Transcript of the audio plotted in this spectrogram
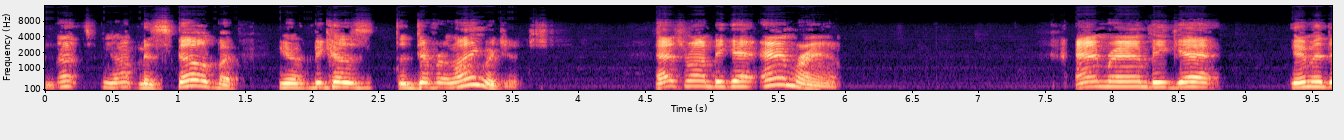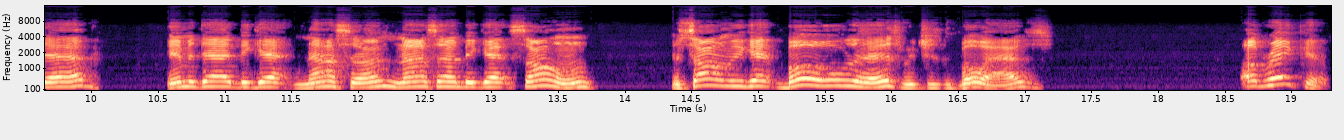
not, not misspelled, but you know because the different languages. Esrom begat Amram. Amram begat Imadab. Imadab begat Naasson. Naasson begat Solomon. And Solomon begat Booz, which is Boaz, of Rachab.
